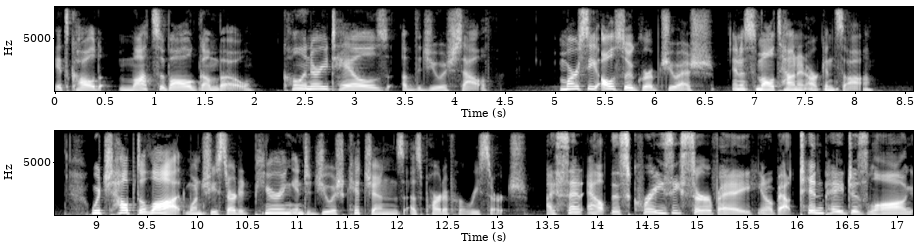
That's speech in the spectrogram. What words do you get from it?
It's called Matzo Ball Gumbo Culinary Tales of the Jewish South. Marcie also grew up Jewish in a small town in Arkansas, which helped a lot when she started peering into Jewish kitchens as part of her research. I sent out this crazy survey, you know, about 10 pages long.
